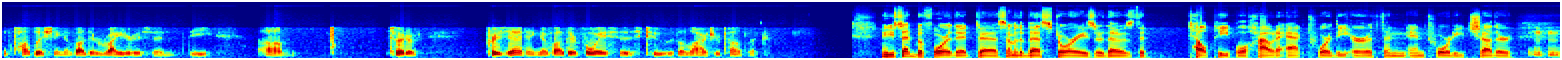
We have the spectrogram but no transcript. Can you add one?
the publishing of other writers and the um, sort of presenting of other voices to the larger public. Now, you said before that uh, some of the best stories are those that tell people how to act toward the earth and, and toward each other. Mm-hmm.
